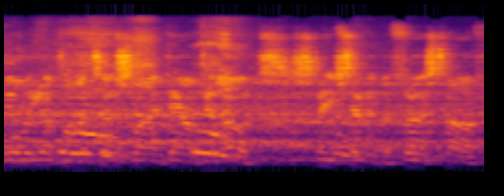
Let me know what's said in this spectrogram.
Warming up on the touchline down below. Steve said in the first half.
